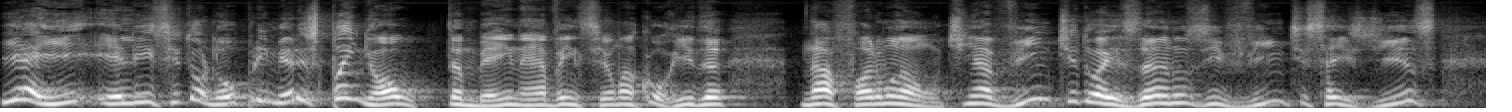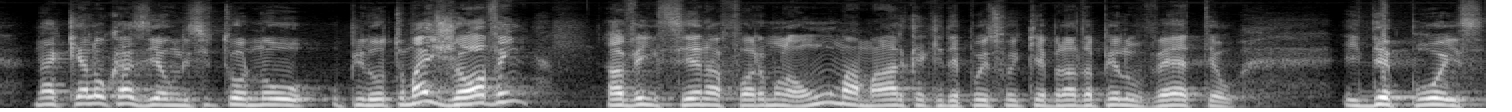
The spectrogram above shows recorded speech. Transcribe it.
E aí ele se tornou o primeiro espanhol também, né, a vencer uma corrida na Fórmula 1. Tinha 22 anos e 26 dias. Naquela ocasião ele se tornou o piloto mais jovem a vencer na Fórmula 1, uma marca que depois foi quebrada pelo Vettel e depois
